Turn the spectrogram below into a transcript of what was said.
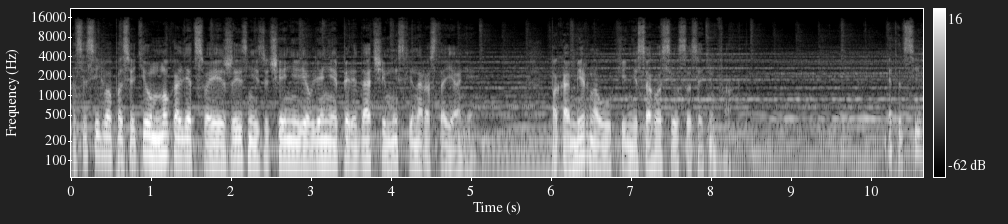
Хосе Сильва посвятил много лет своей жизни изучению явления передачи мысли на расстоянии, пока мир науки не согласился с этим фактом. Метод Сильвы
